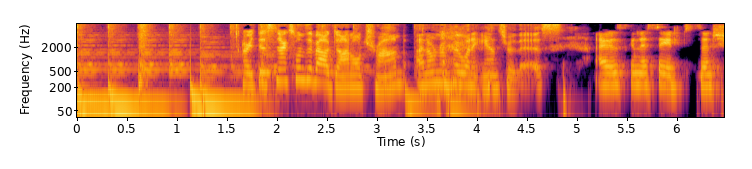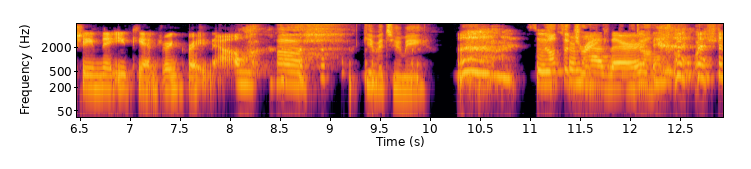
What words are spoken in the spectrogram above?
All right, this next one's about Donald Trump. I don't know if I want to answer this. I was going to say it's a shame that you can't drink right now. uh, give it to me. So Not it's the from Heather.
